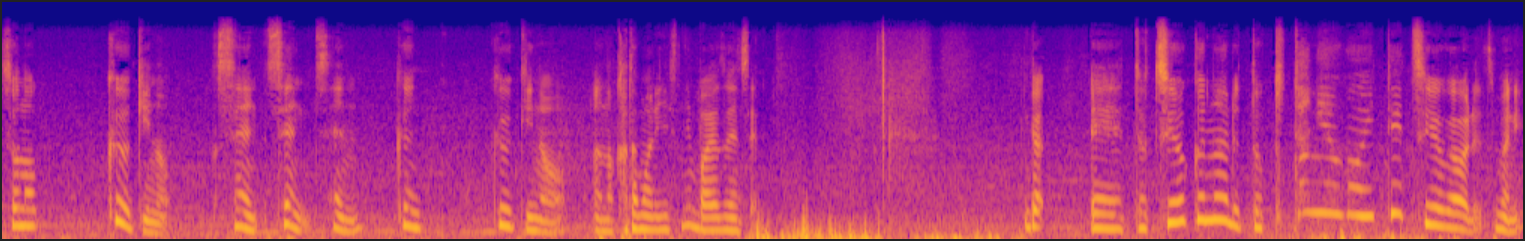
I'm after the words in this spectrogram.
その空気の線線線空気のあの塊ですね。梅雨前線。が、えーと、強くなると北に動いて梅雨があるつまり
